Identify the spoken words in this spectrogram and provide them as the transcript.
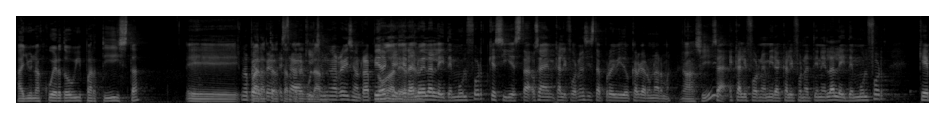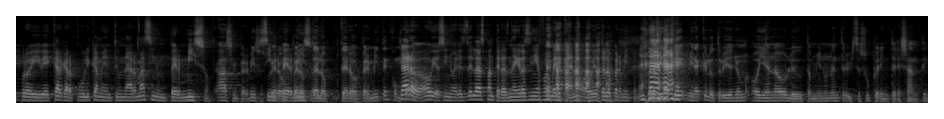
hay un acuerdo bipartidista eh, para tratar de regular. una revisión rápida que era lo de la ley de Mulford, que sí está, o sea, en California sí está prohibido cargar un arma. Ah, sí. O sea, en California, mira, California tiene la ley de Mulford que prohíbe cargar públicamente un arma sin un permiso. Ah, sin permiso. Sin pero, permiso. Pero te lo, permiten comprar. Claro, obvio. Si no eres de las Panteras Negras ni afroamericano, obvio te lo permiten. Pero mira que, mira que el otro día yo oía en la W también una entrevista súper interesante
